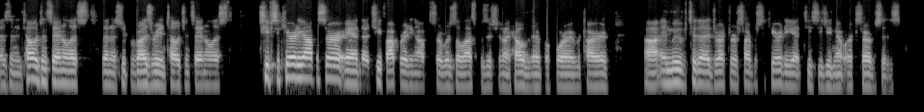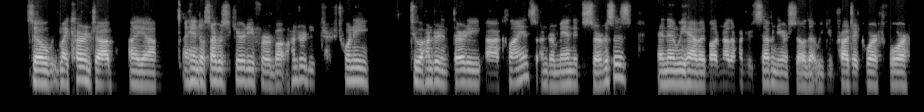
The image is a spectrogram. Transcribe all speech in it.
as an intelligence analyst, then a supervisory intelligence analyst, chief security officer and chief operating officer was the last position I held there before I retired uh, and moved to the director of cybersecurity at TCG Network Services. So my current job, I, uh, I handle cybersecurity for about 120 to 130 uh, clients under managed services. And then we have about another 170 or so that we do project work for,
